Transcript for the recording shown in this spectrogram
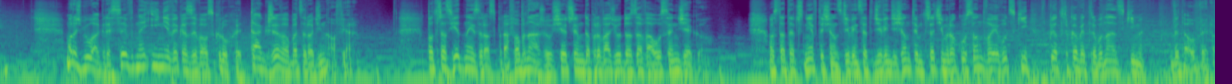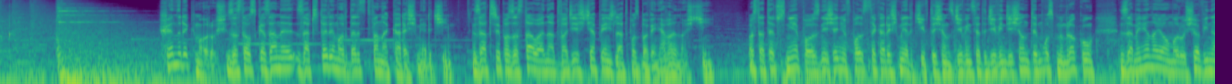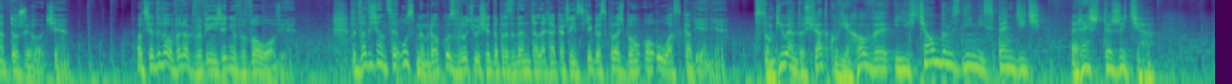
Moroś był agresywny i nie wykazywał skruchy, także wobec rodzin ofiar. Podczas jednej z rozpraw obnażył się, czym doprowadził do zawału sędziego. Ostatecznie w 1993 roku Sąd Wojewódzki w Piotrkowie Trybunalskim wydał wyrok. Henryk Moruś został skazany za cztery morderstwa na karę śmierci, za trzy pozostałe na 25 lat pozbawienia wolności. Ostatecznie, po zniesieniu w Polsce kary śmierci w 1998 roku, zamieniono ją Morusiowi na dożywocie. Odsiadywał wyrok w więzieniu w Wołowie. W 2008 roku zwrócił się do prezydenta Lecha Kaczyńskiego z prośbą o ułaskawienie. Wstąpiłem do świadków Jehowy i chciałbym z nimi spędzić resztę życia.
